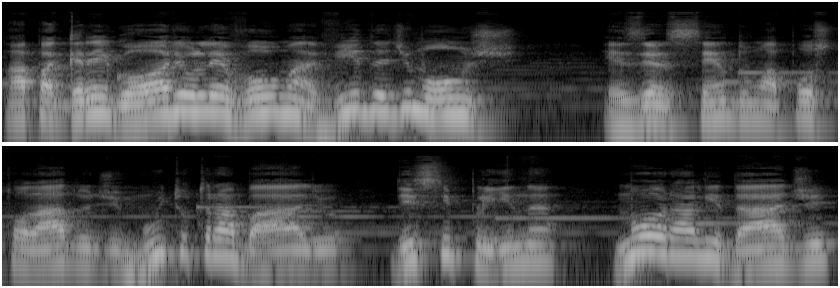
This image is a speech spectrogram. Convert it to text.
Papa Gregório levou uma vida de monge, exercendo um apostolado de muito trabalho disciplina, moralidade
